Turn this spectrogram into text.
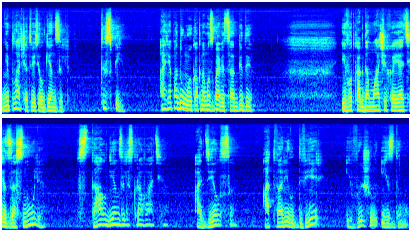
«Не плачь», — ответил Гензель. «Ты спи, а я подумаю, как нам избавиться от беды». И вот когда мачеха и отец заснули, встал Гензель с кровати, оделся, отворил дверь и вышел из дому.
